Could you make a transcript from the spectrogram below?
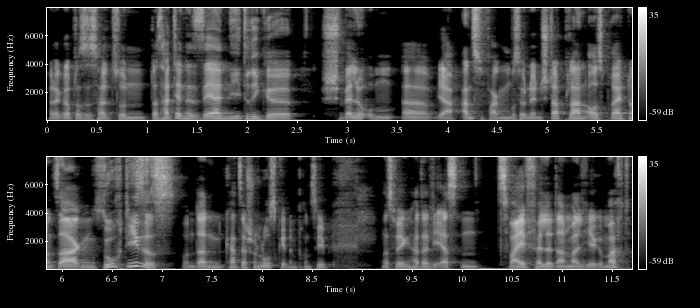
Weil ich glaube, das ist halt so ein, das hat ja eine sehr niedrige Schwelle, um äh, ja, anzufangen. Man muss ja den Stadtplan ausbreiten und sagen, such dieses. Und dann kann es ja schon losgehen im Prinzip. Deswegen hat er die ersten zwei Fälle dann mal hier gemacht.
